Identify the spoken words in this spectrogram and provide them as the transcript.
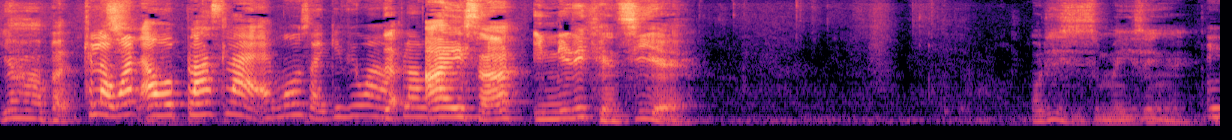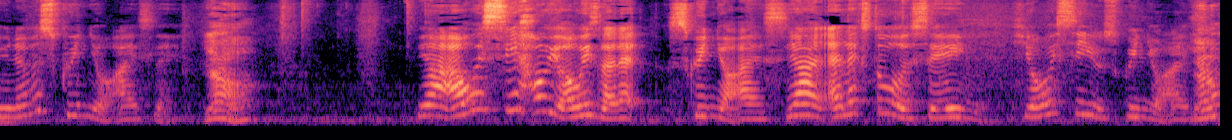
Yeah, but okay lah, one hour plus lah. At most, I give you one hour plus. The eyes ah, immediately can see eh. Oh, this is amazing eh. And you never screen your eyes leh. Yeah. Yeah, I always see how you always like that. Screen your eyes. Yeah, Alex Toh was saying. he always see you screen your eyes. Yeah.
